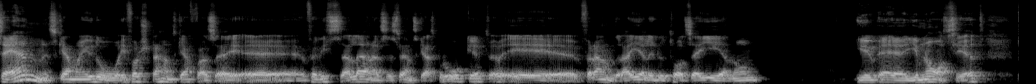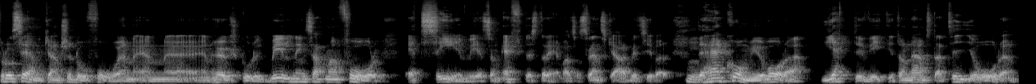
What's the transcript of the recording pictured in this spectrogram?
sen ska man ju då i första hand skaffa sig, eh, för vissa lära sig svenska språket, eh, för andra gäller det att ta sig igenom gymnasiet för att sen kanske då få en, en, en högskoleutbildning så att man får ett CV som eftersträvas av svenska arbetsgivare. Mm. Det här kommer ju vara jätteviktigt de närmsta tio åren.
